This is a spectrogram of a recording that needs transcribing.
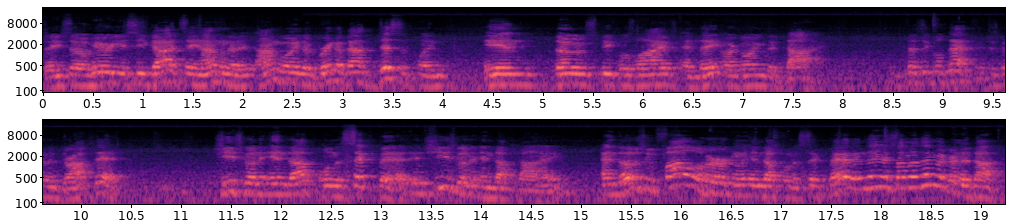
See, so here you see God saying, I'm going to, I'm going to bring about discipline in those people's lives, and they are going to die. Physical death. They're just going to drop dead. She's going to end up on the sick bed, and she's going to end up dying. And those who follow her are going to end up on a sick bed, and then some of them are going to die.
